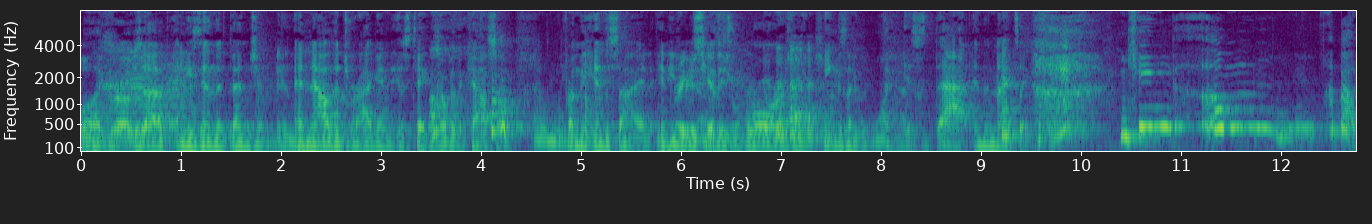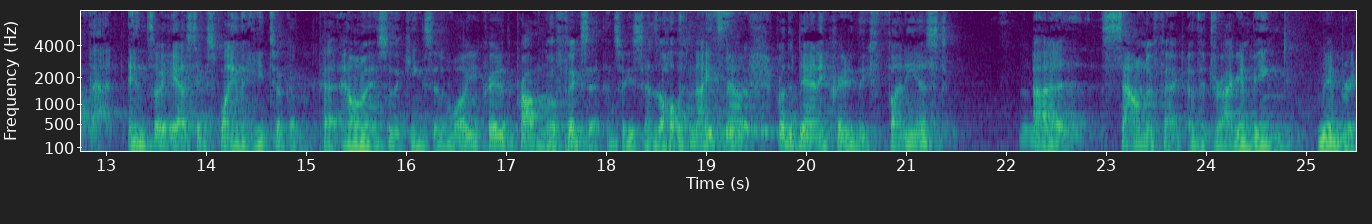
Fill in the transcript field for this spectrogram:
Well, it grows up, and he's in the dungeon, and now the dragon is taking over the castle from the inside, and you just hear these roars, and the king's like, "What is that?" And the knight's like, "King, um, about that." And so he has to explain that he took a pet helmet, and so the king says, "Well, you created the problem, go fix it." And so he sends all the knights down. Brother Danny created the funniest uh, sound effect of the dragon being. me and Bre.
